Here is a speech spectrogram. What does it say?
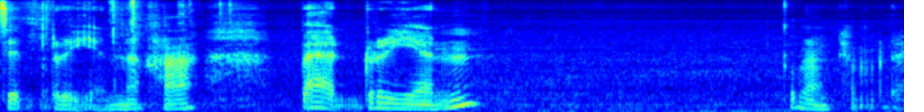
เจ็ดเหรียญนะคะแปดเหรียญกำลังทำอะไร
